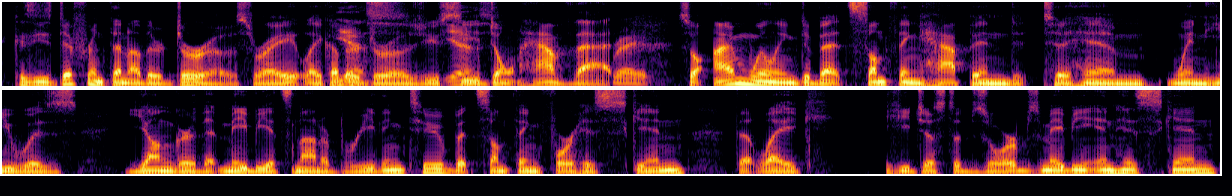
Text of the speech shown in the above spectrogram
because he's different than other Duros, right? Like other Yes. Duros you see don't have that. Right. So I'm willing to bet something happened to him when he was younger that maybe it's not a breathing tube, but something for his skin that like he just absorbs maybe in his skin.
